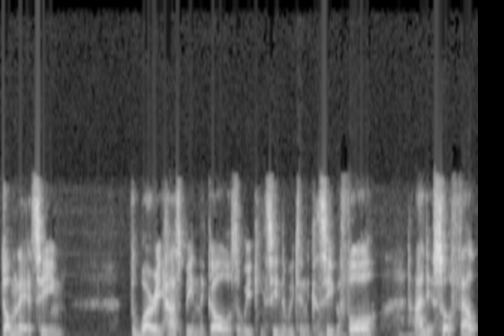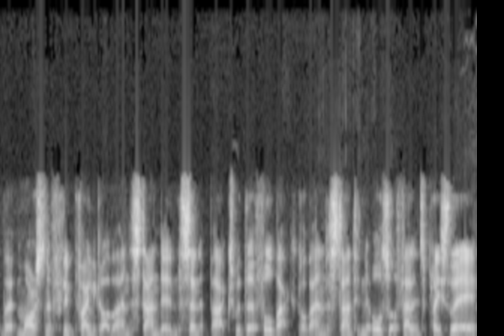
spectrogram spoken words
dominate a team. The worry has been the goals that we've conceded that we didn't concede before, and it sort of felt that Morrison and Flint finally got that understanding. The centre backs with the full backs got that understanding. It all sort of fell into place there,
